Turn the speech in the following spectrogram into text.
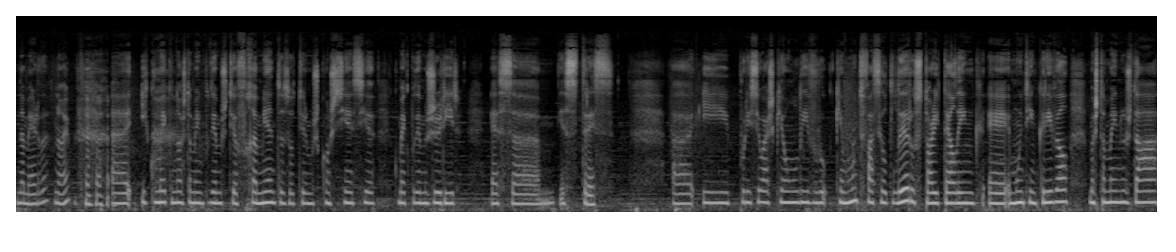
na merda, não é? uh, e como é que nós também podemos ter ferramentas ou termos consciência, como é que podemos gerir essa, esse stress. Uh, e por isso eu acho que é um livro que é muito fácil de ler, o storytelling é muito incrível, mas também nos dá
